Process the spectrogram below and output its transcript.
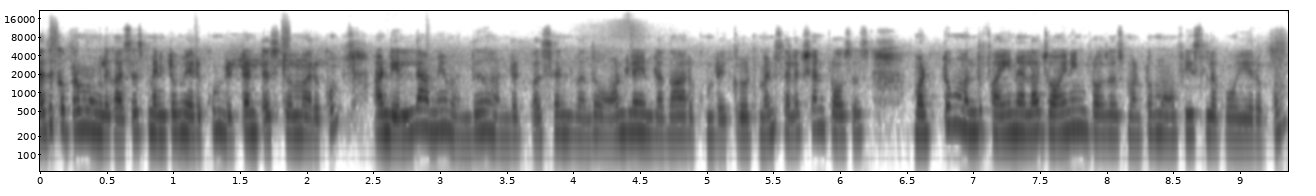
அதுக்கப்புறம் உங்களுக்கு அசஸ்மெண்ட்டும் இருக்கும் ரிட்டன் டெஸ்ட்டும் இருக்கும். அண்ட் எல்லாமே வந்து ஹண்ட்ரட் பர்சன்ட் வந்து ஆன்லைனில் தான் இருக்கும். ரெக்ரூட்மெண்ட் செலக்ஷன் ப்ராசஸ் மட்டும் வந்து ஃபைனலாக ஜாயினிங் ப்ராசஸ் மட்டும் ஆஃபீஸில் போயிருக்கும்.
